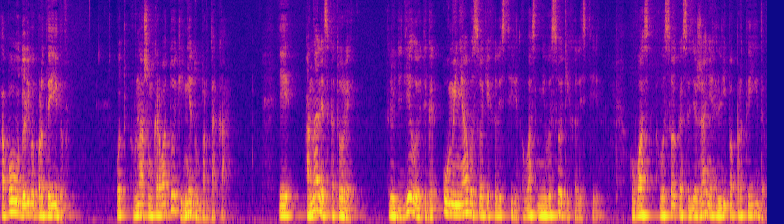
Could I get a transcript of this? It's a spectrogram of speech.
По поводу липопротеидов. Вот в нашем кровотоке нету бардака. И анализ, который люди делают и говорят, у меня высокий холестерин. У вас не высокий холестерин. У вас высокое содержание липопротеидов.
